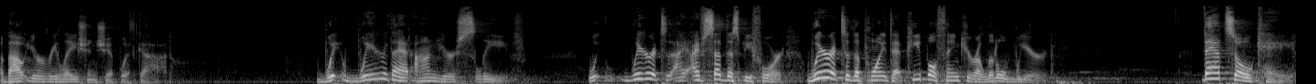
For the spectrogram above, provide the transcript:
about your relationship with God. Wear that on your sleeve. Wear it to, I've said this before. Wear it to the point that people think you're a little weird. That's okay.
